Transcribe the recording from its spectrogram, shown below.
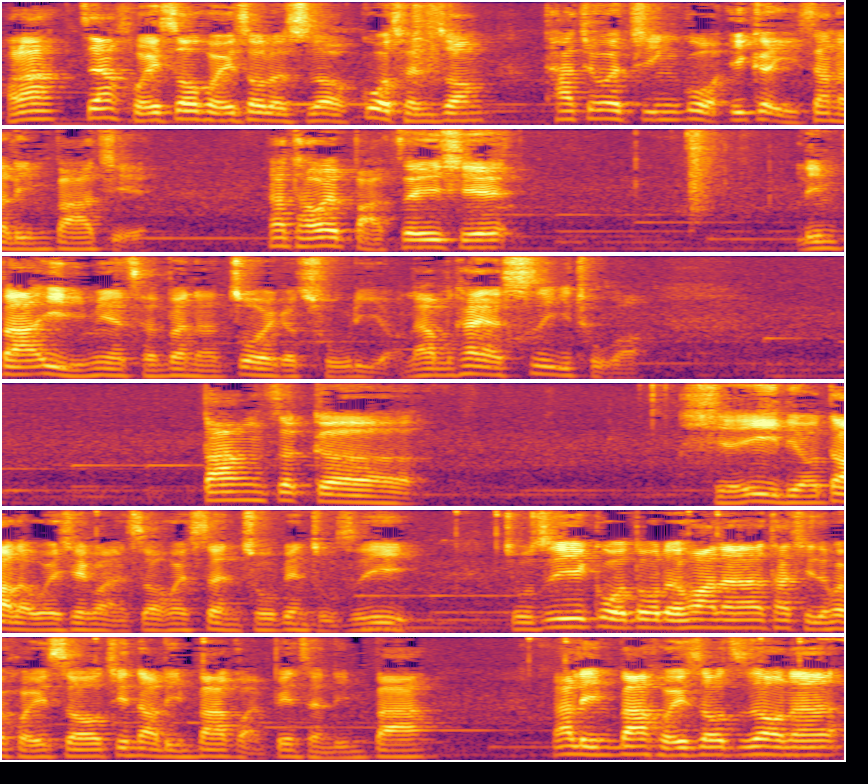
好啦，这样回收回收的时候，过程中。它就会经过一个以上的淋巴结，那它会把这一些淋巴液里面的成分呢做一个处理哦。来，我们看一下示意图哦。当这个血液流到了微血管的时候，会渗出变组织液。组织液过多的话呢，它其实会回收进到淋巴管变成淋巴。那淋巴回收之后呢，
